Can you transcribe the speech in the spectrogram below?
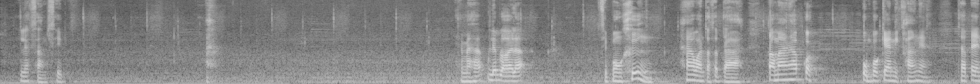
ๆ เลือก30อะเห็นไหมครับ เรียบร้อยแล้ว 10โมงครึ่ง5วันต่อสัปดาห์ ต่อมานะครับกดปุ่มโปรแกรมอีกครั้งเนี่ย จะเป็น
